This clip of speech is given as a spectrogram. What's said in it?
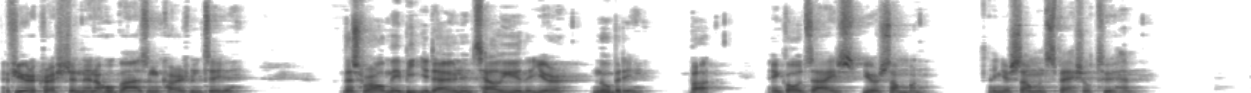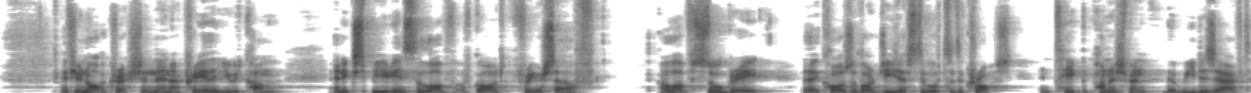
If you're a Christian, then I hope that is an encouragement to you. This world may beat you down and tell you that you're nobody, but in God's eyes, you're someone, and you're someone special to Him. If you're not a Christian, then I pray that you would come and experience the love of God for yourself. A love so great that it caused the Lord Jesus to go to the cross and take the punishment that we deserved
